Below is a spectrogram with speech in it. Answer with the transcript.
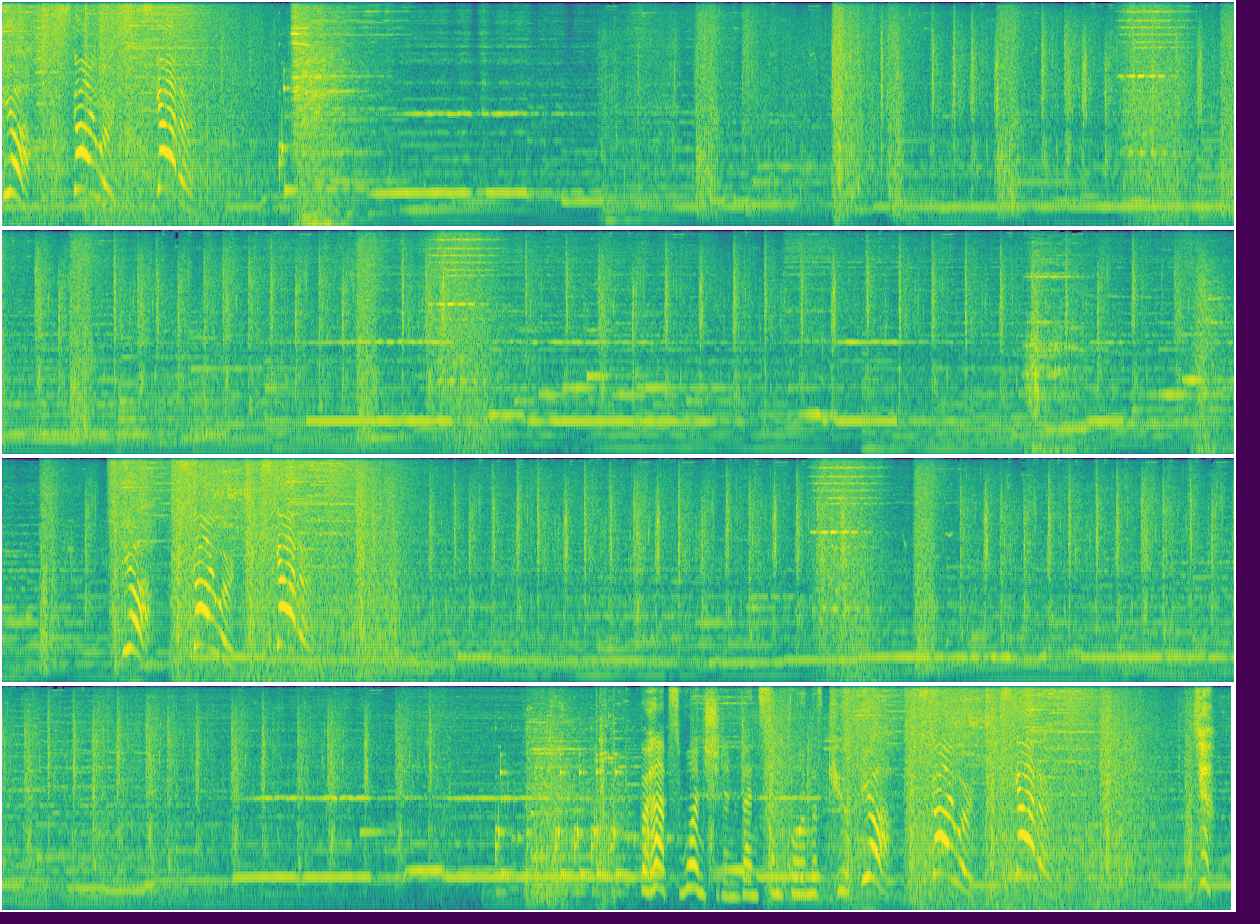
Yeah, Skyward! Scatter! Yeah, Skyward! Scatter! Perhaps one should invent some form of cure. Yeah! Skyward! Scatter!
